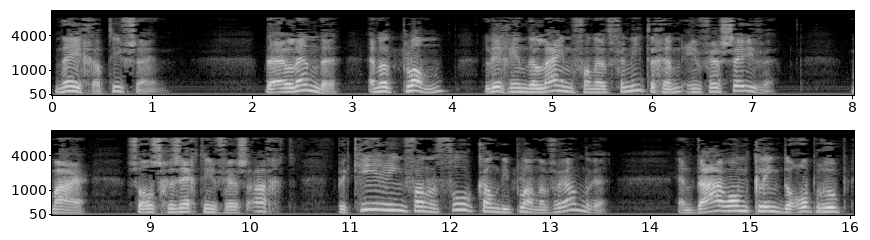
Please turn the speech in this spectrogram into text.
negatief zijn. De ellende en het plan liggen in de lijn van het vernietigen in vers 7. Maar, zoals gezegd in vers 8, bekering van het volk kan die plannen veranderen. En daarom klinkt de oproep:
